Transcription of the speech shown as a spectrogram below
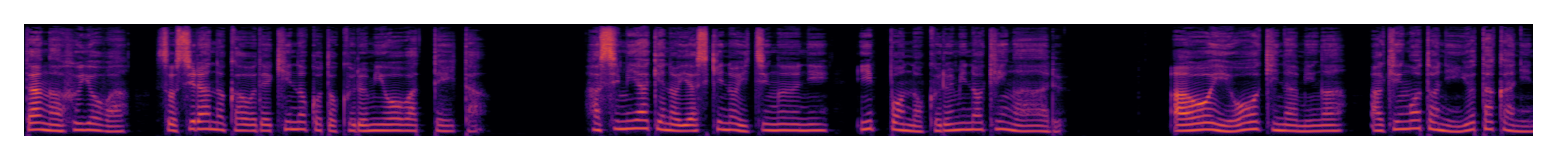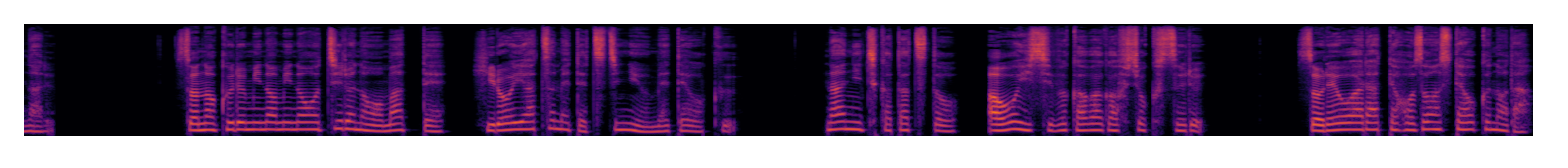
だが不与は、そしらぬ顔でキノコとくるみを割っていた。橋宮家の屋敷の一宮に一本のくるみの木がある。青い大きな実が秋ごとに豊かになる。そのくるみの実の落ちるのを待って拾い集めて土に埋めておく。何日か経つと青い渋皮が腐食する。それを洗って保存しておくのだ。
